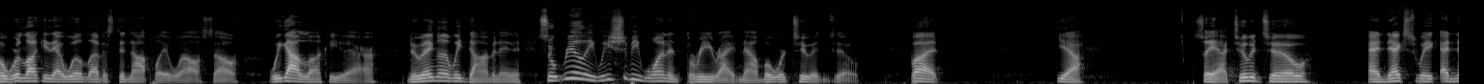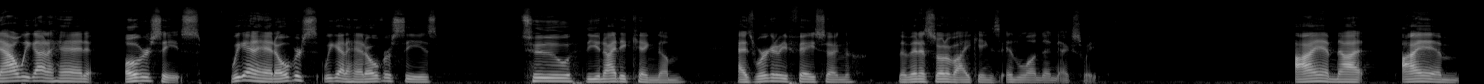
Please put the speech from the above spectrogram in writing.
But we're lucky that Will Levis did not play well. So we got lucky there. New England, we dominated. So really, we should be one and three right now, but we're two and two. But yeah. So yeah, two and two. And next week, and now we gotta head overseas. We gotta head over. We gotta head overseas to the United Kingdom, as we're gonna be facing the Minnesota Vikings in London next week. I am not. I am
